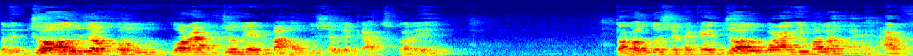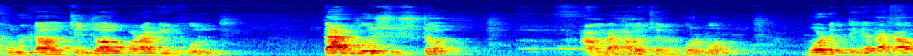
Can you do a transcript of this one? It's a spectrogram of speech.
মানে জল যখন পরাগযোগের বাহক হিসেবে কাজ করে, তখন তো সেটাকে জল পরাগী বলা হয়, আর ফুলটা হচ্ছে জল পরাগী ফুল। তার বৈশিষ্ট্য আমরা আলোচনা করব। বোর্ডের দিকে তাকাও।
